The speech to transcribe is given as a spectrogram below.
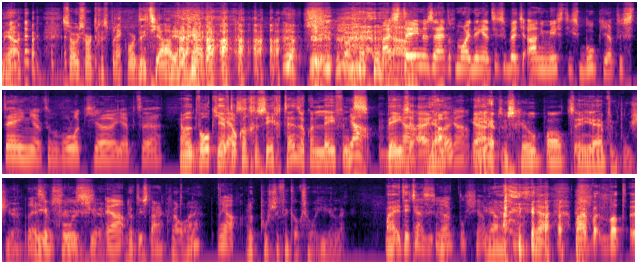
Ja. Zo'n soort gesprek wordt dit jaar. Maar stenen zijn toch mooie dingen. Het is een beetje een animistisch boek. Je hebt een steen, je hebt een wolkje, je hebt... eh, Ja, want het wolkje heeft ook een gezicht, hè? Het is ook een levend Ja. wezen Ja. eigenlijk. Ja. En je hebt een schildpad en je hebt een poesje. En je een hebt poes, vuurtje. ja. Dat is eigenlijk wel, hè? ja, Maar dat poesje vind ik ook zo heerlijk. Maar het is, ja, het is een Ja. leuk poesje. Ja. ja, maar wa- wat, eh,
